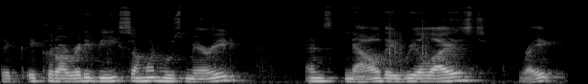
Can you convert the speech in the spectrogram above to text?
They, it could already be someone who's married and now they realized, right,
